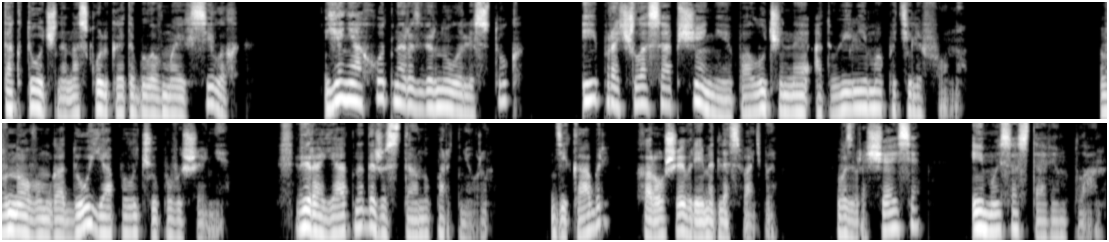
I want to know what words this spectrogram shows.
так точно, насколько это было в моих силах, я неохотно развернула листок и прочла сообщение, полученное от Уильяма по телефону. В новом году я получу повышение. Вероятно, даже стану партнером. Декабрь — хорошее время для свадьбы. Возвращайся, и мы составим план.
